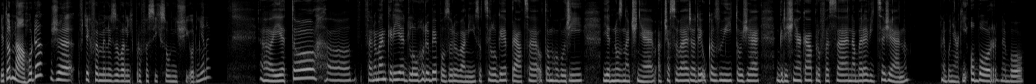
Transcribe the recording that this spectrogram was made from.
je to náhoda, že v těch feminizovaných profesích jsou nižší odměny? Eh, je to eh, fenomén, který je dlouhodobě pozorovaný. Sociologie práce o tom hovoří jednoznačně a časové řady ukazují to, že když nějaká profese nabere více žen, nebo nějaký obor, nebo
